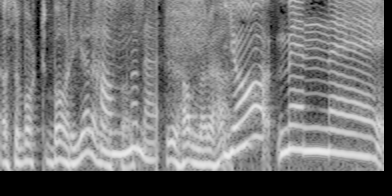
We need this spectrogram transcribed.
alltså vart börjar det någonstans? där. Hur hamnar du här? Ja, men eh,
